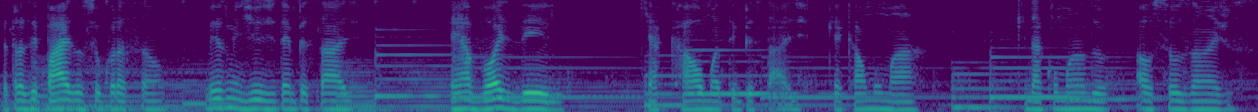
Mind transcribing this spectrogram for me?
vai trazer paz ao seu coração, mesmo em dias de tempestade. É a voz dele que acalma a tempestade que acalma o mar, que dá comando aos seus anjos,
